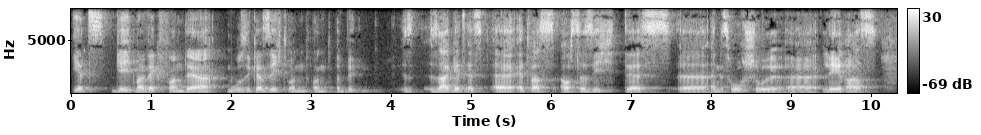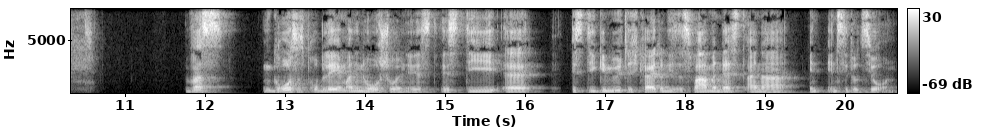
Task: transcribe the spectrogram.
jetzt gehe ich mal weg von der Musikersicht und, und sage jetzt äh, etwas aus der Sicht des äh, eines Hochschullehrers. Was ein großes Problem an den Hochschulen ist, ist die äh, ist die Gemütlichkeit und dieses warme Nest einer in Institution.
